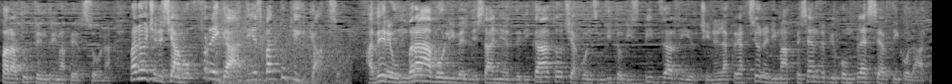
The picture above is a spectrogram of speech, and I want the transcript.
Sparatutto in prima persona, ma noi ce ne siamo fregati e sbattuti il cazzo. Avere un bravo level designer dedicato ci ha consentito di sbizzarrirci nella creazione di mappe sempre più complesse e articolate.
